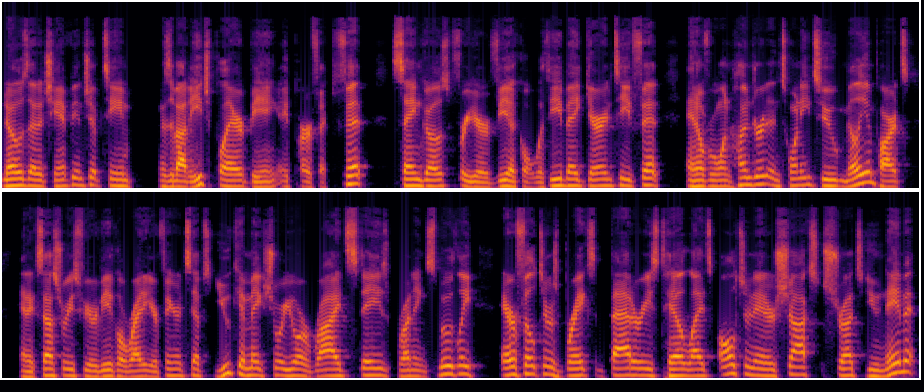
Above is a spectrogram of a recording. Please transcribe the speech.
knows that a championship team is about each player being a perfect fit. Same goes for your vehicle. With eBay Guaranteed Fit and over 122 million parts and accessories for your vehicle right at your fingertips, you can make sure your ride stays running smoothly. Air filters, brakes, batteries, tail lights, alternators, shocks, struts, you name it.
